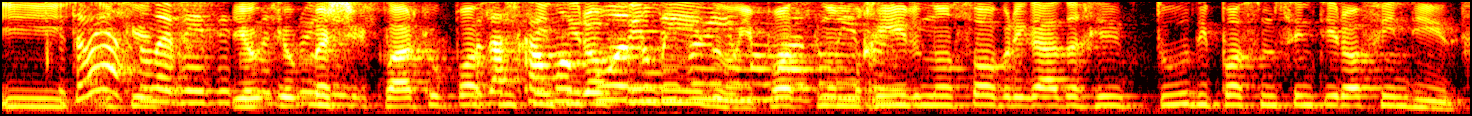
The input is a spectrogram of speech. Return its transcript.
E, Eu também e acho que eu- eu- Mas claro que eu posso me sentir ofendido e posso não me rir, não sou obrigado a rir de tudo e posso me sentir ofendido.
